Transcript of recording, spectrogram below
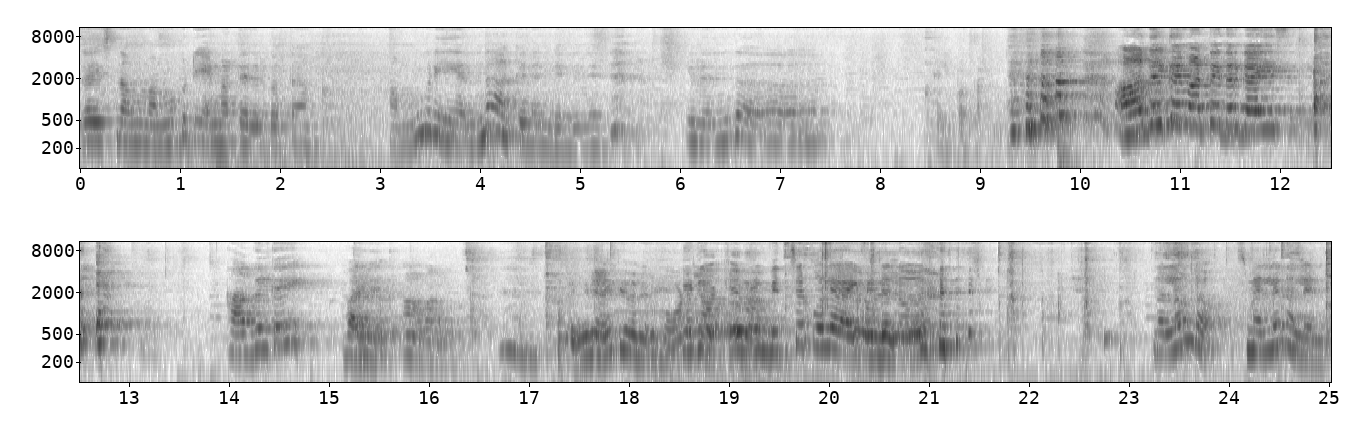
ಗೈಸ್ ನಮ್ಮ ಅಮ್ಮಕುಟಿ ಏನು ಮಾಡ್ತಾ ಇದ್ದಾರೆ ಗೊತ್ತಾ ಅಮ್ಮಗುಡಿ ಎಂದ ಹಾಕನಂಡೆ ಇವೆಂದ ಕೈಪಕ್ಕ ಹಾಗಲ್ಕಾಯಿ ಮಾಡ್ತಾ ಇದ್ದಾರೆ ಗೈಸ್ ಹಾಗಲ್ಕಾಯಿ ಬರಬೇಕು ആ പറഞ്ഞു എങ്ങനെ ആയിട്ടില്ല ഒരു മോഡൽ ಇದು ഒരു മിക്സർ പോലെ ആയിട്ടുണ്ടല്ലോ നല്ല ഉണ്ടോ സ്മെല്ല് നല്ല ഉണ്ട്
